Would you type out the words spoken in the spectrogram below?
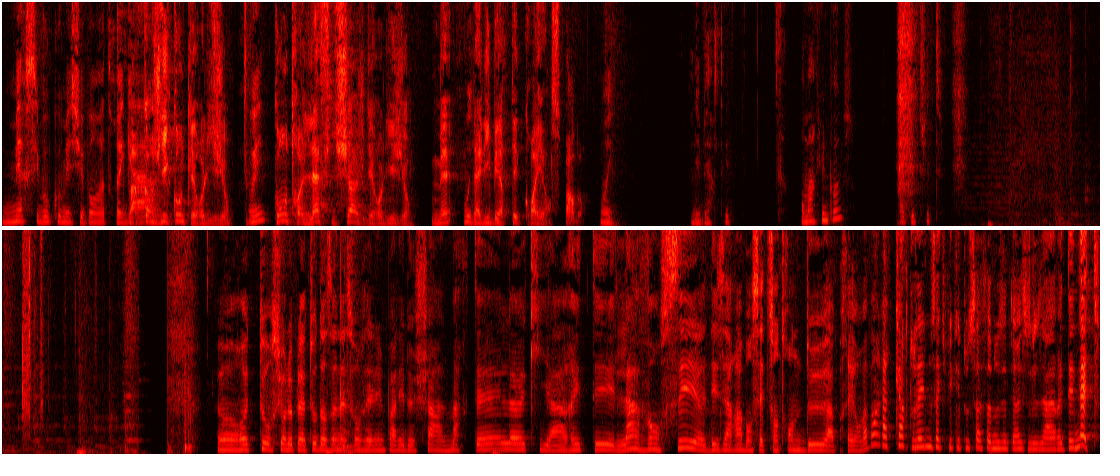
Merci beaucoup, messieurs, pour votre regard. quand je dis contre les religions, oui. contre l'affichage des religions, mais la liberté de croyance, pardon. Oui, liberté. On marque une pause? À tout de suite. Retour sur le plateau. Dans un instant, vous allez nous parler de Charles Martel qui a arrêté l'avancée des Arabes en 732. Après, on va voir la carte. Vous allez nous expliquer tout ça. Ça nous intéresse. Vous les a arrêtés net.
